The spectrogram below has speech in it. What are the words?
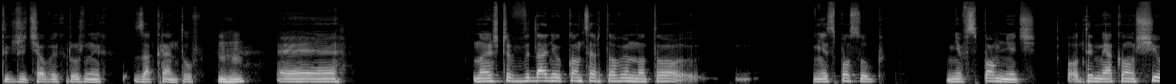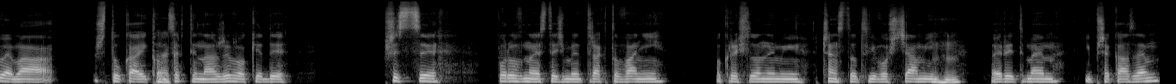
tych życiowych różnych zakrętów. Mhm. E, No jeszcze w wydaniu koncertowym, no to nie sposób nie wspomnieć o tym, jaką siłę ma sztuka i Tak. koncerty na żywo, kiedy wszyscy porówno jesteśmy traktowani określonymi częstotliwościami, Mhm. rytmem i przekazem.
